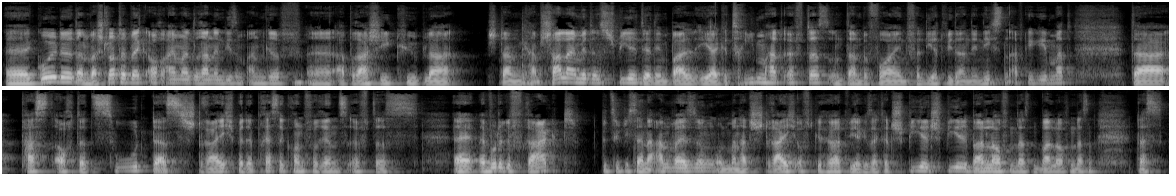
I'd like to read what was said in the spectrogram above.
Äh, Gulde, dann war Schlotterbeck auch einmal dran in diesem Angriff. Äh, Abrashi, Kübler, dann kam Schalay mit ins Spiel, der den Ball eher getrieben hat öfters und dann, bevor er ihn verliert, wieder an den nächsten abgegeben hat. Da passt auch dazu, dass Streich bei der Pressekonferenz öfters, äh, er wurde gefragt bezüglich seiner Anweisungen und man hat Streich oft gehört, wie er gesagt hat, Spiel, Spiel, Ball laufen lassen, Ball laufen lassen. Das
